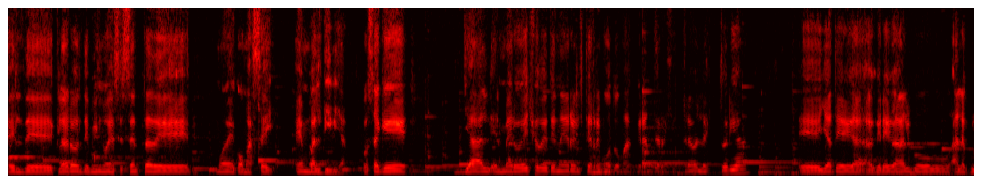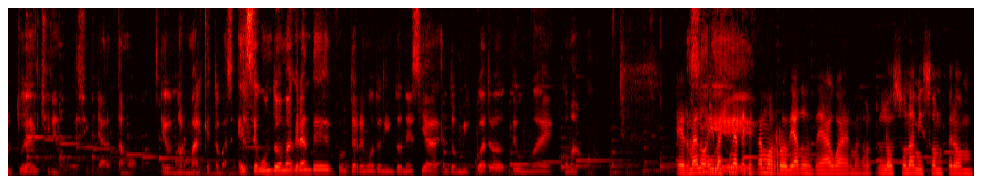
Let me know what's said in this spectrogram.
El de, claro, el de 1960 de 9,6 en Valdivia. O sea que ya el, el mero hecho de tener el terremoto más grande registrado en la historia eh, ya te agrega algo a la cultura del chileno. Es decir, ya estamos, es normal que esto pase. El segundo más grande fue un terremoto en Indonesia el 2004 de un 9,1. Hermano, así que- imagínate que estamos rodeados de agua, hermano. Los tsunamis son, pero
